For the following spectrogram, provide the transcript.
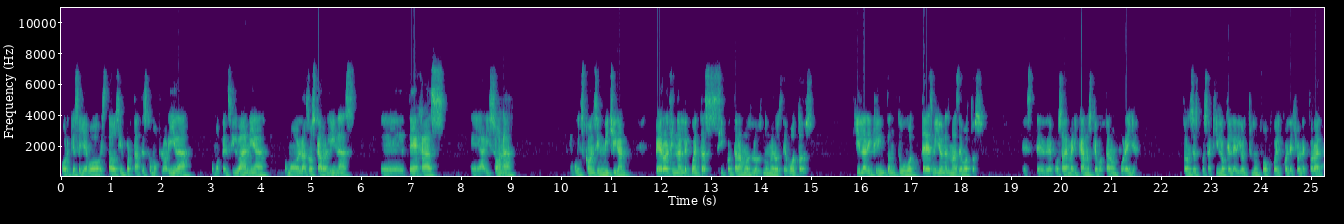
porque se llevó estados importantes como Florida, como Pensilvania, como las dos Carolinas, eh, Texas, eh, Arizona, Wisconsin, Michigan, pero al final de cuentas, si contáramos los números de votos, Hillary Clinton tuvo 3 millones más de votos, este, de, o sea, de americanos que votaron por ella. Entonces, pues aquí lo que le dio el triunfo fue el colegio electoral.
